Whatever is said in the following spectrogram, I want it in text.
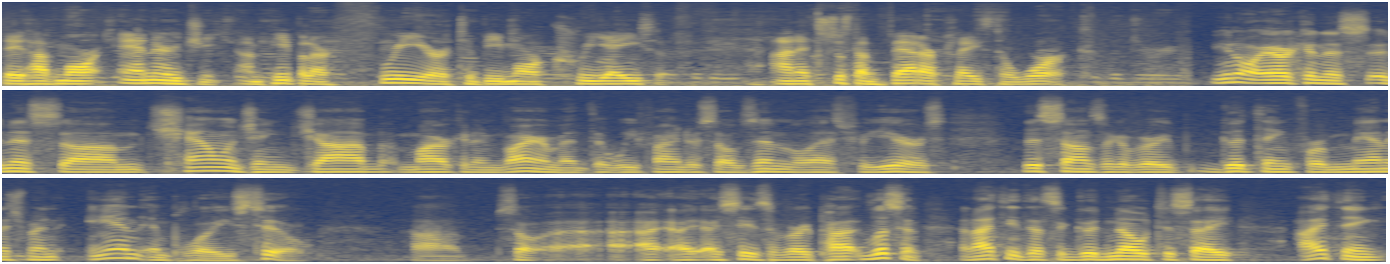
they'd have more energy and people are freer to be more creative. And it's just a better place to work. You know, Eric, in this, in this um, challenging job market environment that we find ourselves in the last few years, this sounds like a very good thing for management and employees too. Uh, so I, I, I see it's a very, listen, and I think that's a good note to say, I think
